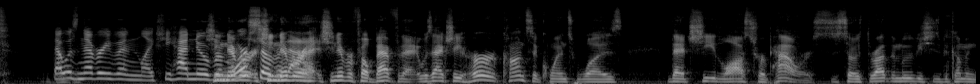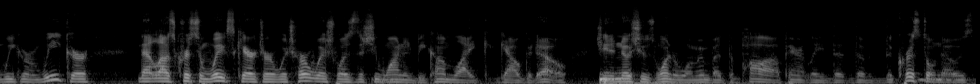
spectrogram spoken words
that was never even like she had no she never remorse she over never that. had- she never felt bad for that. It was actually her consequence was that she lost her powers. So throughout the movie, she's becoming weaker and weaker. That allows Kristen Wiig's character, which her wish was that she wanted to become like Gal Gadot. She didn't know she was Wonder Woman, but the paw apparently the the, the crystal knows.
